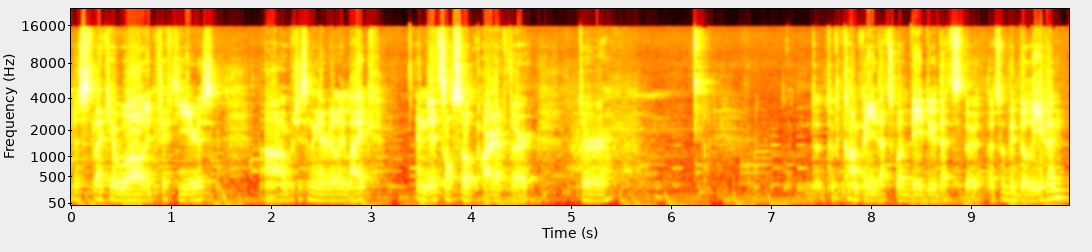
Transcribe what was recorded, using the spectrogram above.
just like it will in 50 years, which is something I really like. And it's also part of their, their the, the company, that's what they do, that's, the, that's what they believe in.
